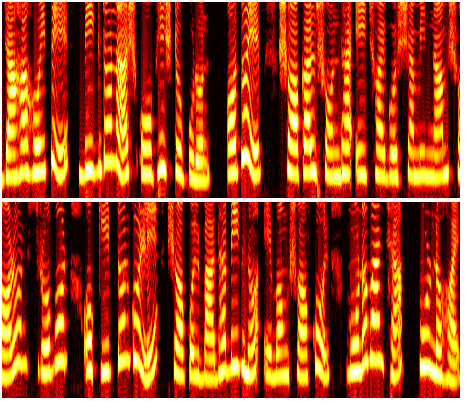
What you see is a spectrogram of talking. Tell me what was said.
যাহা হইতে বিঘ্ননাশ অভীষ্ট পূরণ। অতএব সকাল সন্ধ্যা এই ছয় গোস্বামীর নাম স্মরণ, শ্রবণ ও কীর্তন করলে সকল বাধা বিঘ্ন এবং সকল মনোবাঞ্ছা পূর্ণ হয়।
